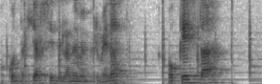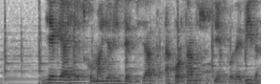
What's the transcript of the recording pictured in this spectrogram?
o contagiarse de la nueva enfermedad o que ésta llegue a ellos con mayor intensidad acortando su tiempo de vida.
